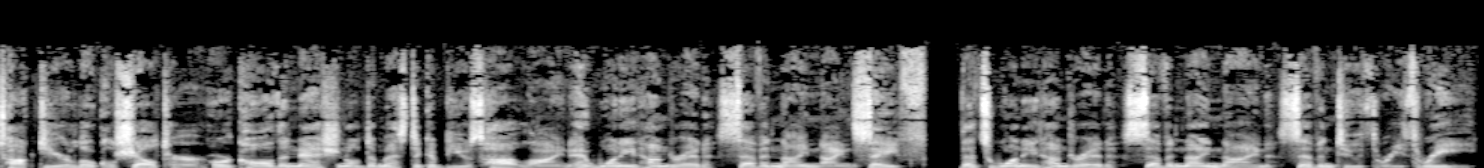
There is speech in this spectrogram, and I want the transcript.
Talk to your local shelter or call the National Domestic Abuse Hotline at 1 800 799 SAFE. That's 1 800 799 7233.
